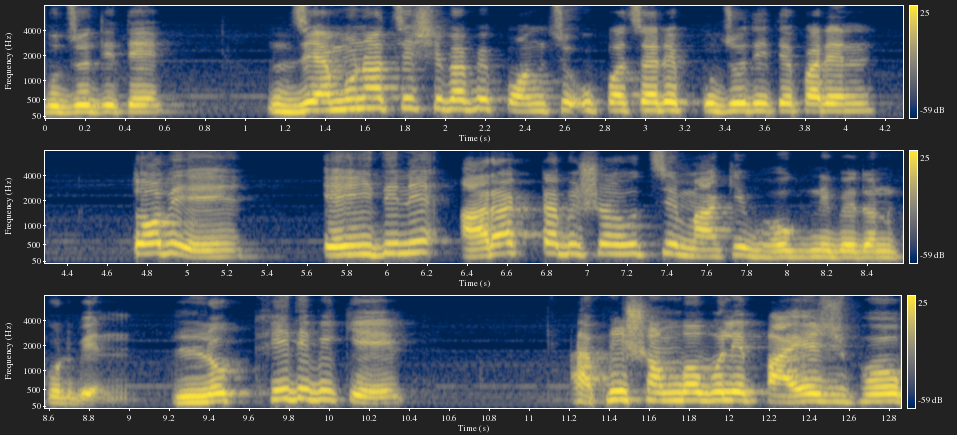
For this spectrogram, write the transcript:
পুজো দিতে। যেমন আছে সেভাবে পঞ্চ উপাচারে পুজো দিতে পারেন। তবে এই দিনে আর একটা বিষয় হচ্ছে মাকে ভোগ নিবেদন করবেন। লক্ষ্মী দেবীকে আপনি সম্ভব হলে পায়েস ভোগ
